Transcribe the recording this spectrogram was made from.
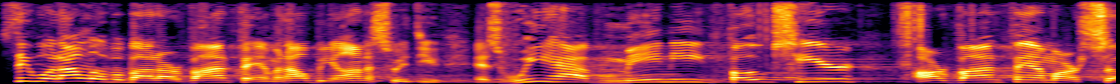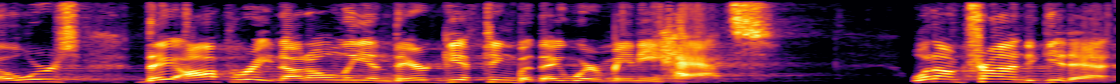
See, what I love about our Vine fam, and I'll be honest with you, is we have many folks here, our Vine fam, our sowers, they operate not only in their gifting, but they wear many hats. What I'm trying to get at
